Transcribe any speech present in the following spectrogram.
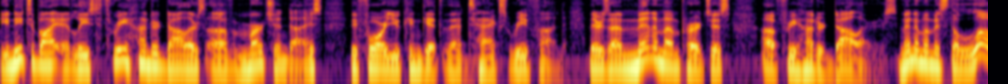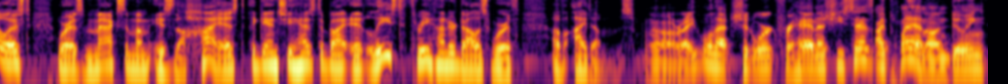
you need to buy at least $300 of merchandise before you can get that tax refund. There's a minimum purchase of $300. Minimum is the lowest, whereas maximum is the highest. Again, she has to buy at least $300 worth of items. All right. Well, that should work for Hannah. She says, I plan on doing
